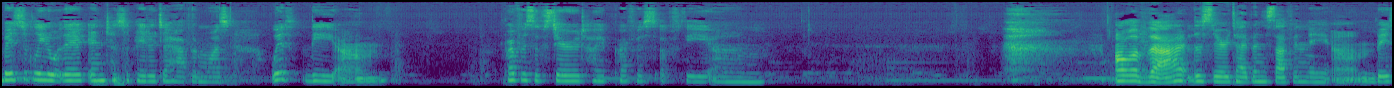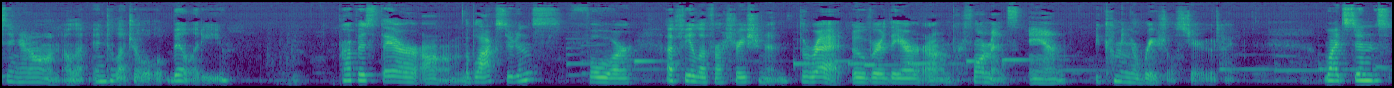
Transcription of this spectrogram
Basically, what they anticipated to happen was with the um, preface of stereotype, preface of the um, all of that, the stereotype and stuff, and the um, basing it on intellectual ability. Preface there, um, the black students for a feel of frustration and threat over their um, performance and becoming a racial stereotype. White students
